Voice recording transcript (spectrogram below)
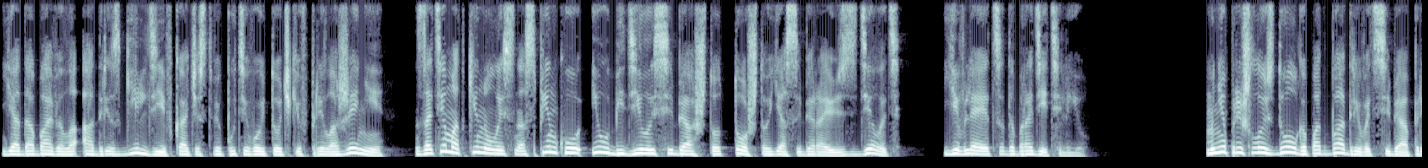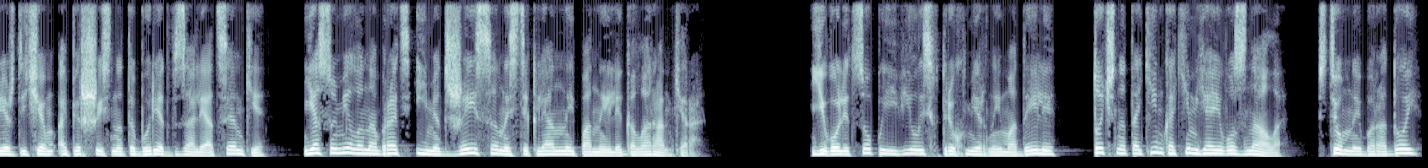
Я добавила адрес гильдии в качестве путевой точки в приложении, затем откинулась на спинку и убедила себя, что то, что я собираюсь сделать, является добродетелью. Мне пришлось долго подбадривать себя, прежде чем, опершись на табурет в зале оценки, я сумела набрать имя Джейса на стеклянной панели голоранкера. Его лицо появилось в трехмерной модели, точно таким, каким я его знала, с темной бородой,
